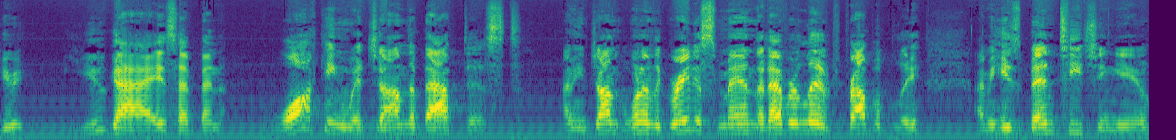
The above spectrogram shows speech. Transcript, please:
you, you guys have been walking with John the Baptist. I mean, John, one of the greatest men that ever lived, probably. I mean, he's been teaching you.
